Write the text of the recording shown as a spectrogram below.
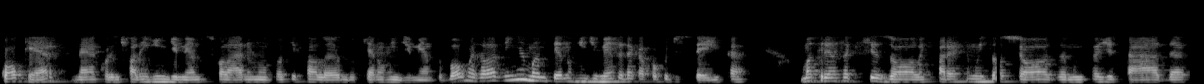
qualquer, né? Quando a gente fala em rendimento escolar, eu não estou aqui falando que era um rendimento bom, mas ela vinha mantendo um rendimento e daqui a pouco despenca. Uma criança que se isola, que parece muito ansiosa, muito agitada.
